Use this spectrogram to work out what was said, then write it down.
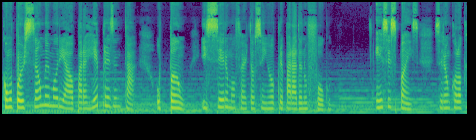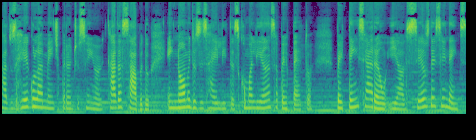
como porção memorial para representar o pão e ser uma oferta ao Senhor preparada no fogo. Esses pães serão colocados regularmente perante o Senhor cada sábado, em nome dos israelitas, como aliança perpétua. Pertence a Arão e aos seus descendentes,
